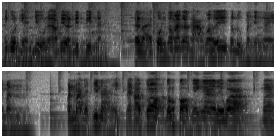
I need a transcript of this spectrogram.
ที่คุณเห็นอยู่นะครับที่มันบินบินนะหลายๆ คนก็มักจะถามว่าเฮ้ยสรุปมันยังไงมันมันมาจากที่ไหนนะครับ ก็ต้องตอบง่าย ๆ เลยว่ามัน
